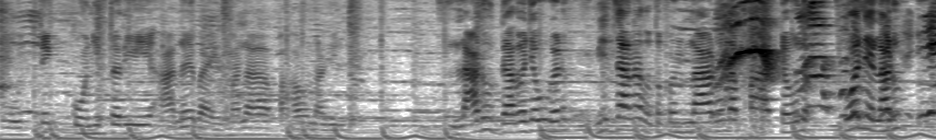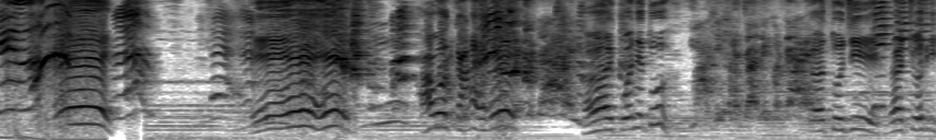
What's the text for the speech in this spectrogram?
बहुतेक कोणीतरी आलं आहे बाहेर. मला पाहावं लागेल. लाडू दरवाजा उघड. मीच जाणार होतो पण लाडूला पा ठेवलं कोण आहे लाडू? ए! ए अहो काय अय, कोण आहे तू? तुझी चोरी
